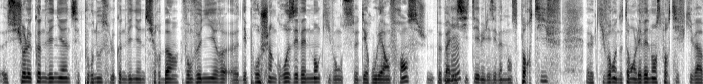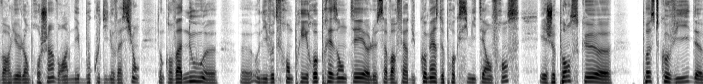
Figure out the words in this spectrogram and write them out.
euh, sur le convenience et pour nous sur le convenience urbain, vont venir euh, des prochains gros événements qui vont se dérouler en France. Je ne peux pas les mhm. citer, mais les événements sportifs, qui vont, notamment l'événement sportif qui va avoir lieu l'an prochain, vont amener beaucoup d'innovations. Donc on va, nous, au niveau de Franprix, représenter le savoir-faire du commerce de proximité en France. Et je pense que post-Covid,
